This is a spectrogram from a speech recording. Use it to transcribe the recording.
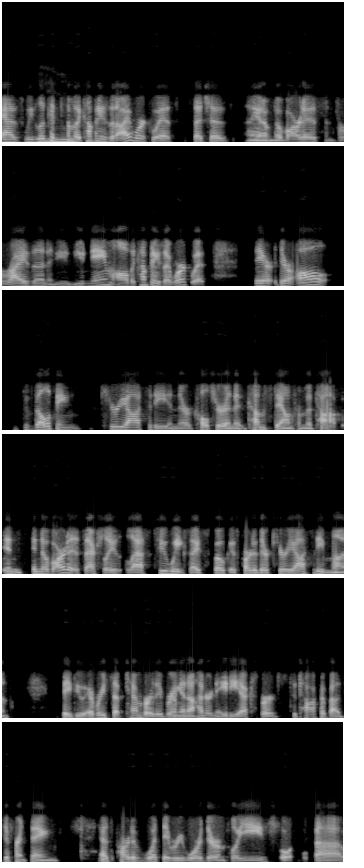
as we look mm-hmm. at some of the companies that I work with, such as you know Novartis and Verizon, and you, you name all the companies I work with, they're they're all developing curiosity in their culture, and it comes down from the top. In in Novartis, actually, last two weeks I spoke as part of their Curiosity Month. They do every September. They bring in 180 experts to talk about different things as part of what they reward their employees for, uh,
